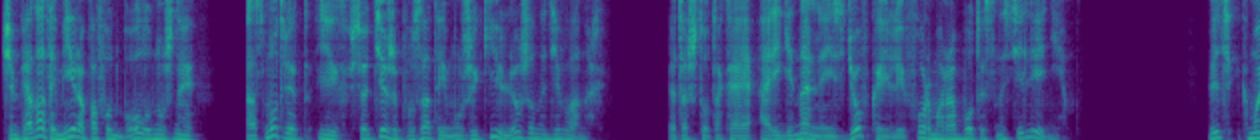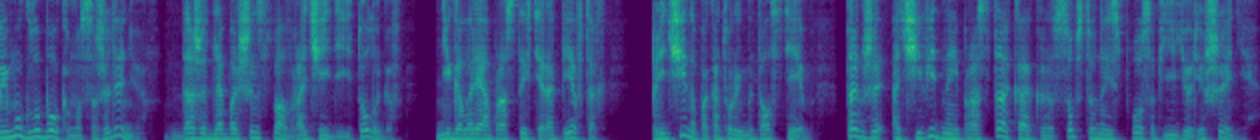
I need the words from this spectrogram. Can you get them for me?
чемпионаты мира по футболу нужны, а смотрят их все те же пузатые мужики, лежа на диванах. Это что, такая оригинальная издевка или форма работы с населением? Ведь, к моему глубокому сожалению, даже для большинства врачей-диетологов, не говоря о простых терапевтах, Причина, по которой мы толстеем, так же очевидна и проста, как собственный способ ее решения.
